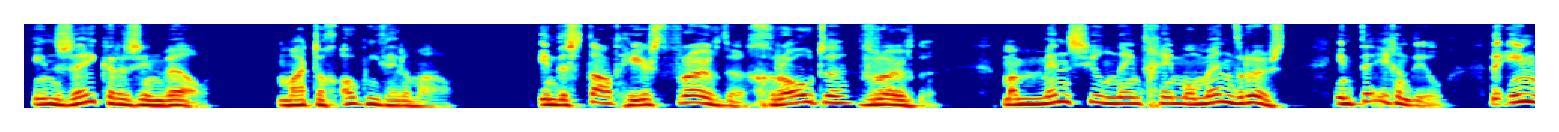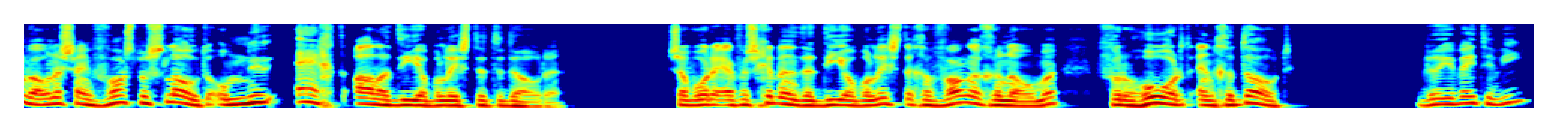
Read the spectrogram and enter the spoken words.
In zekere zin wel, maar toch ook niet helemaal. In de stad heerst vreugde, grote vreugde. Maar Mensiel neemt geen moment rust. Integendeel, de inwoners zijn vastbesloten om nu echt alle diabolisten te doden. Zo worden er verschillende diabolisten gevangen genomen, verhoord en gedood. Wil je weten wie?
